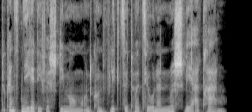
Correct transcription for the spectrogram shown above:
Du kannst negative Stimmung und Konfliktsituationen nur schwer ertragen.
